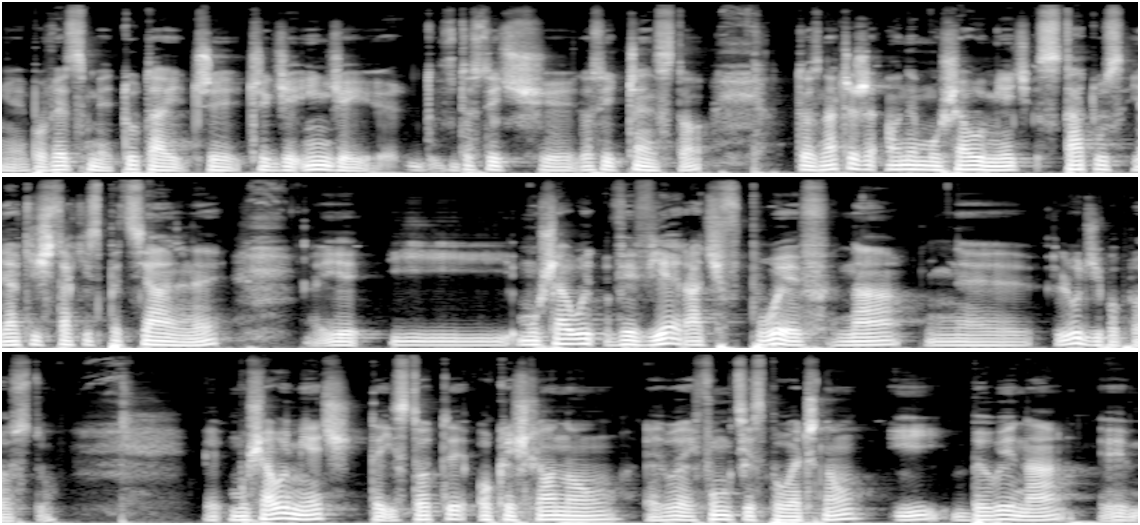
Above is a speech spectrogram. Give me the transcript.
e, powiedzmy tutaj czy, czy gdzie indziej, dosyć, dosyć często, to znaczy, że one musiały mieć status jakiś taki specjalny i, i musiały wywierać wpływ na e, ludzi po prostu musiały mieć te istoty określoną e, tutaj funkcję społeczną i były na, y,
